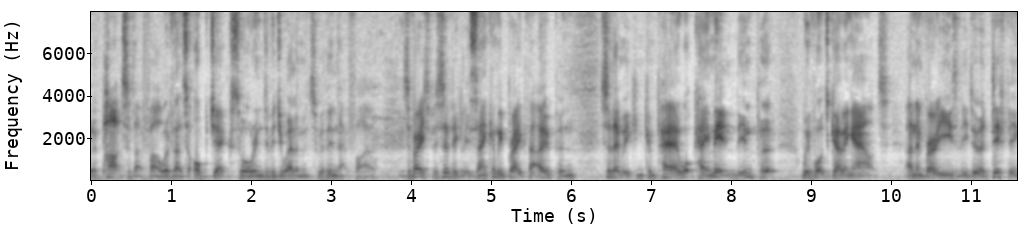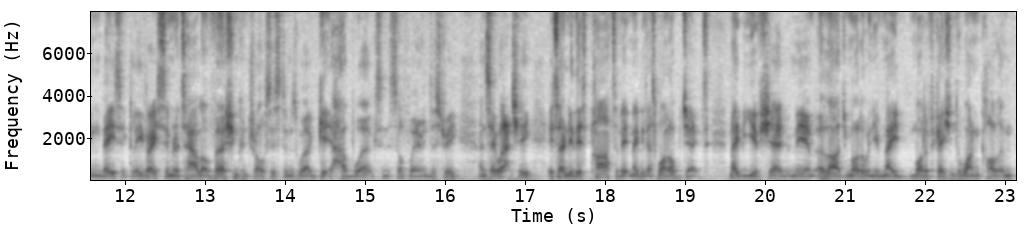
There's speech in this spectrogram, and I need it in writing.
uh, parts of that file, whether that's objects or individual elements within that file. So very specifically, it's saying, can we break that open so then we can compare what came in, the input, with what's going out, and then very easily do a diffing, basically, very similar to how a lot of version control systems work, GitHub works in the software industry, and say, well, actually, it's only this part of it, maybe that's one object, maybe you've shared with me a, a large model and you've made modification to one column,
